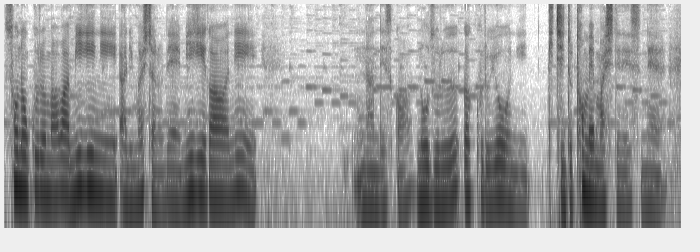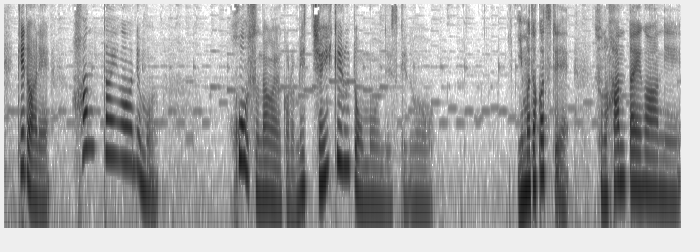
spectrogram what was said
その車は右にありましたので右側に何ですか？ノズルが来るようにきちんと止めましてですね。けどあれ反対側でもホース長いからめっちゃいけると思うんですけど未だかつてその反対側に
